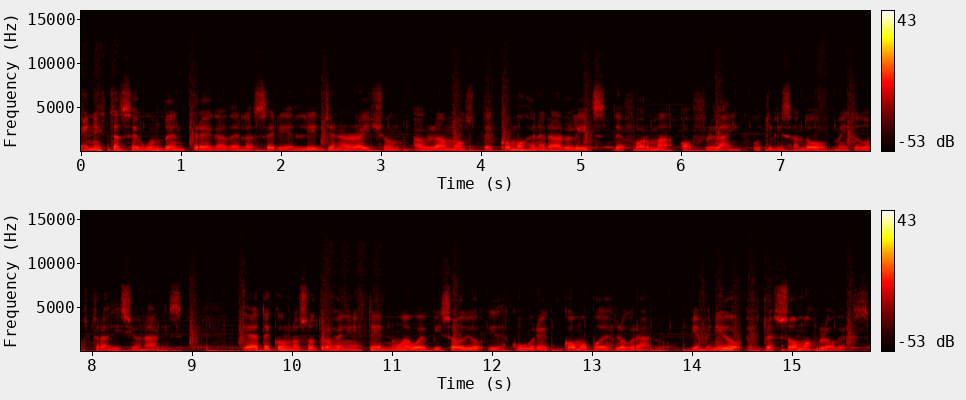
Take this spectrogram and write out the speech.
En esta segunda entrega de la serie Lead Generation hablamos de cómo generar leads de forma offline utilizando métodos tradicionales. Quédate con nosotros en este nuevo episodio y descubre cómo puedes lograrlo. Bienvenido, esto es Somos Bloggers.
